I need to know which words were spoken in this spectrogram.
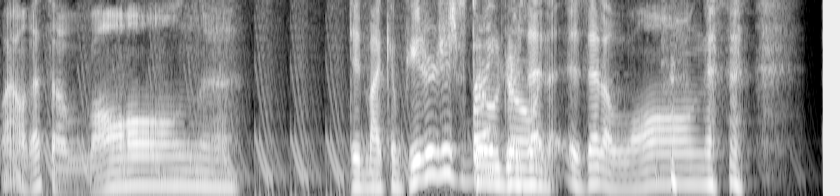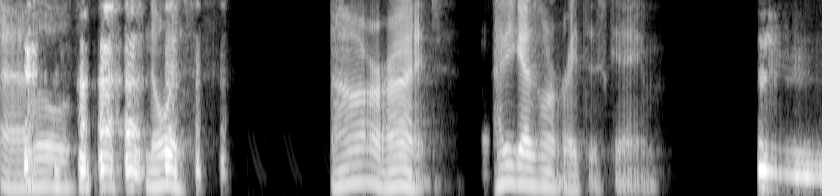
Wow, that's a long. Uh, did my computer just Still break? Or is that is that a long uh, little noise? All right. How do you guys want to rate this game? Hmm.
